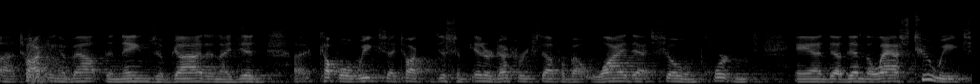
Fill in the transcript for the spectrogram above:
uh, talking about the names of God, and I did a couple of weeks. I talked just some introductory stuff about why that's so important, and uh, then the last two weeks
